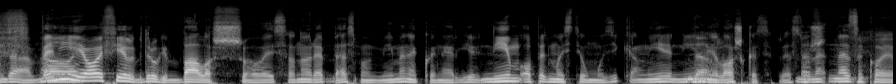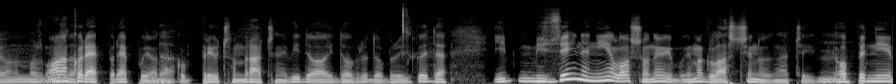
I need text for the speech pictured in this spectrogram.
Da, meni Ovaj. je ovaj Filip drugi Baloš ovaj, sa ono rap pesmom, ima neku energiju. Nije opet moj stil muzike, ali nije, nije Da. ni loš kad se da, presluša. ne, ne znam ko je on, možda... Onako rep, repuje, Da. onako prilično mračan je video, ali dobro, dobro izgleda. I Mizejna nije loša, ona ima glasčinu, znači, Mm. opet nije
